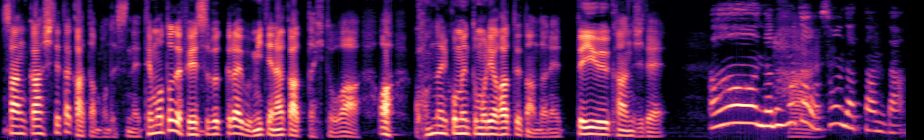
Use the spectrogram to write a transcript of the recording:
参加してた方もですね、手元で Facebook ライブ見てなかった人は、あ、こんなにコメント盛り上がってたんだねっていう感じで、ああ、なるほど、はいそうだったんだ。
